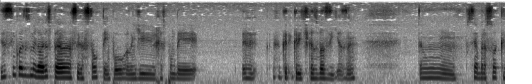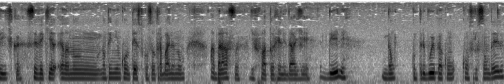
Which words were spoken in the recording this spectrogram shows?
existem coisas melhores para se gastar o tempo, além de responder é, críticas vazias, né? Então, você abraçou a crítica, você vê que ela não, não tem nenhum contexto com seu trabalho, não abraça de fato a realidade dele, não contribui para a construção dele.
